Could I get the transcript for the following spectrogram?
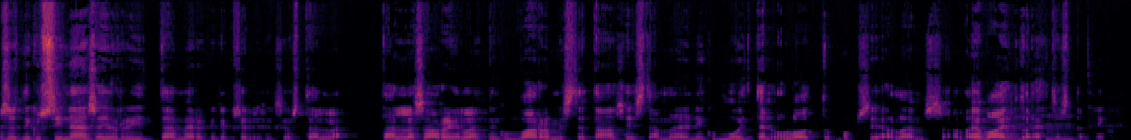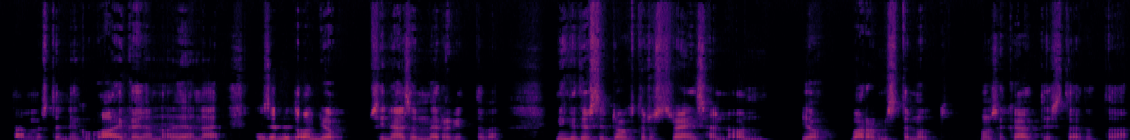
se nyt niin sinänsä jo riittää merkitykselliseksi, jos tällä, tällä sarjalla niin kuin varmistetaan siis tämmöinen niin kuin muiden ulottuvuuksien olemassaolo ja vaihtoehtoisten mm-hmm. niin kuin, tämmöisten niin kuin aikajanoja mm-hmm. ja näin, niin se nyt on jo sinänsä merkittävä. Minkä tietysti Doctor Strange on jo varmistanut, kun se käytti sitä tota,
